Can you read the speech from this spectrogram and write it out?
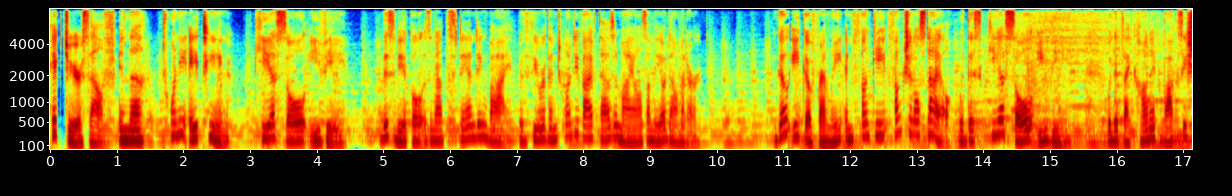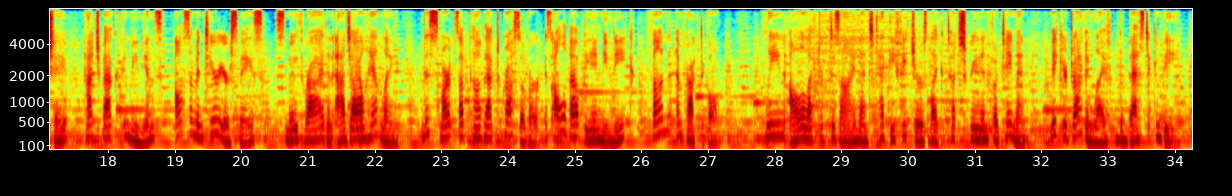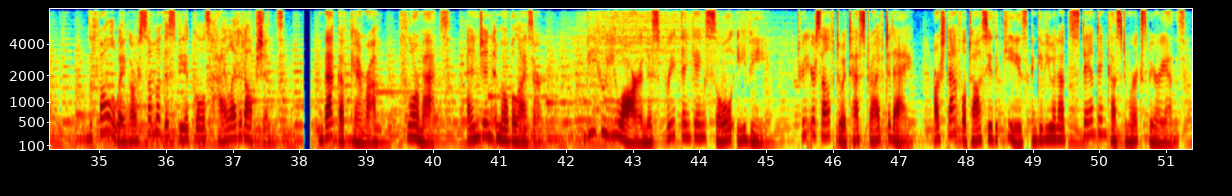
Picture yourself in the 2018 Kia Soul EV. This vehicle is an outstanding buy with fewer than 25,000 miles on the odometer. Go eco-friendly in funky, functional style with this Kia Soul EV. With its iconic boxy shape, hatchback convenience, awesome interior space, smooth ride, and agile handling, this smart subcompact crossover is all about being unique, fun, and practical. Clean, all-electric design and techy features like touchscreen infotainment make your driving life the best it can be. The following are some of this vehicle's highlighted options. Backup camera, floor mats, engine immobilizer. Be who you are in this free-thinking Soul EV. Treat yourself to a test drive today. Our staff will toss you the keys and give you an outstanding customer experience.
